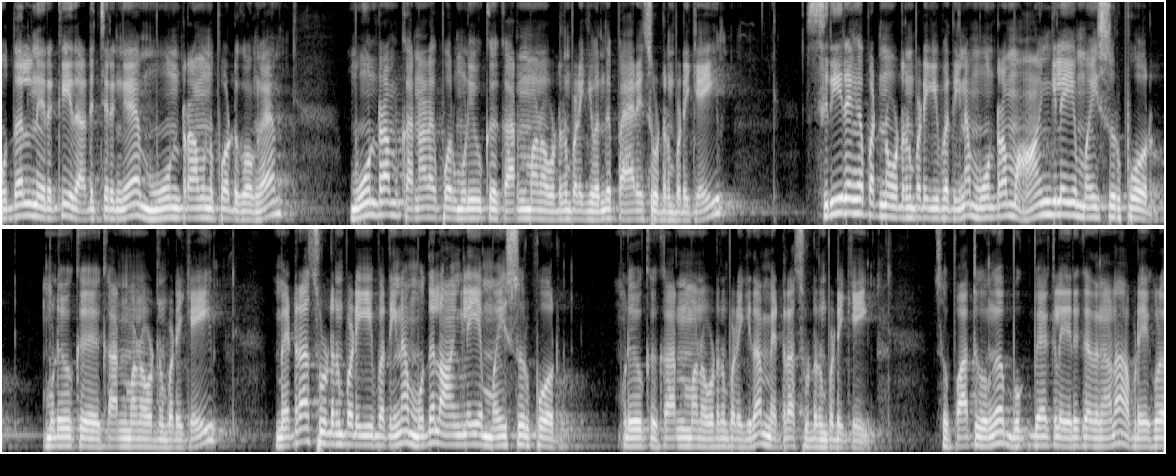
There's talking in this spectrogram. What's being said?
முதல்னு இருக்குது இதை அடிச்சிருங்க மூன்றாம்னு போட்டுக்கோங்க. மூன்றாம் கர்நாடக போர் முடிவுக்கு காரணமான உடன்படிக்கை வந்து பாரிஸ் உடன்படிக்கை. ஸ்ரீரங்கப்பட்டினம் உடன்படிக்கை பார்த்திங்கன்னா மூன்றாம் ஆங்கிலேய மைசூர் போர். முடிவுக்கு காரணமான உடன்படிக்கை. மெட்ராஸ் உடன்படிக்கை பார்த்திங்கன்னா முதல் ஆங்கிலேய மைசூர் போர் முடிவுக்கு காரணமான உடன்படிக்கை தான் மெட்ராஸ் உடன்படிக்கை. ஸோ பார்த்துக்கோங்க புக் பேக்கில் இருக்கிறதுனால அப்படியே கூட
